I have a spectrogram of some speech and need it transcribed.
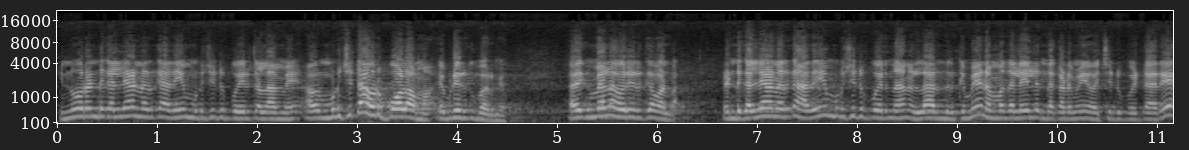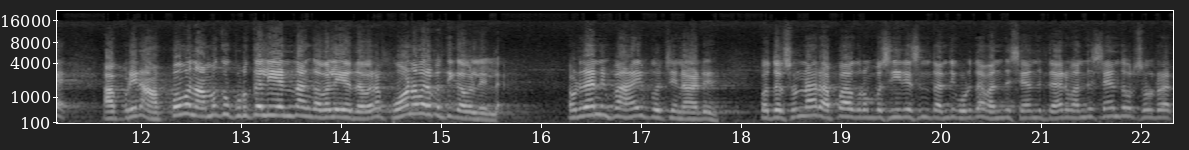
இன்னும் ரெண்டு கல்யாணம் இருக்கு அதையும் முடிச்சுட்டு போயிருக்கலாமே. அவர் முடிச்சுட்டா அவர் போலாமா? எப்படி இருக்கு பாருங்க. அதுக்கு மேல அவர் இருக்க வேண்டாம். ரெண்டு கல்யாணம் இருக்கு அதையும் முடிச்சுட்டு போயிருந்தா நல்லா இருந்திருக்குமே. நம்ம தலையில இந்த கடமையை வச்சுட்டு போயிட்டாரே. அப்படின்னு அப்பவும் நமக்கு கொடுக்கலையேன்னு தான் கவலையே தவிர போனவரை பத்தி கவலை இல்லை. அப்படிதான் இப்ப ஆகிப்போச்சு நாடு. ஒருத்தர் சொன்னார் அப்பாவுக்கு ரொம்ப சீரியஸ்னு தந்தி கொடுத்தா வந்து சேர்ந்துட்டார். வந்து சேர்ந்தவர் சொல்கிறார்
